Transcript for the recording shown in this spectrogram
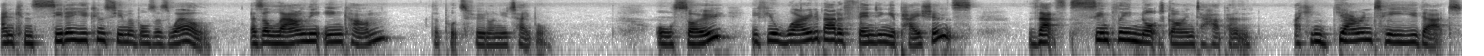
and consider your consumables as well as allowing the income that puts food on your table. Also, if you're worried about offending your patients, that's simply not going to happen. I can guarantee you that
